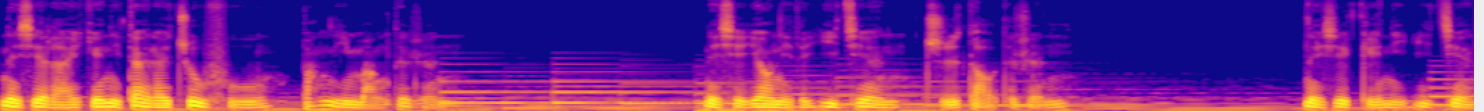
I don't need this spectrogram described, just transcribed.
那些来给你带来祝福、帮你忙的人，那些要你的意见指导的人，那些给你意见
